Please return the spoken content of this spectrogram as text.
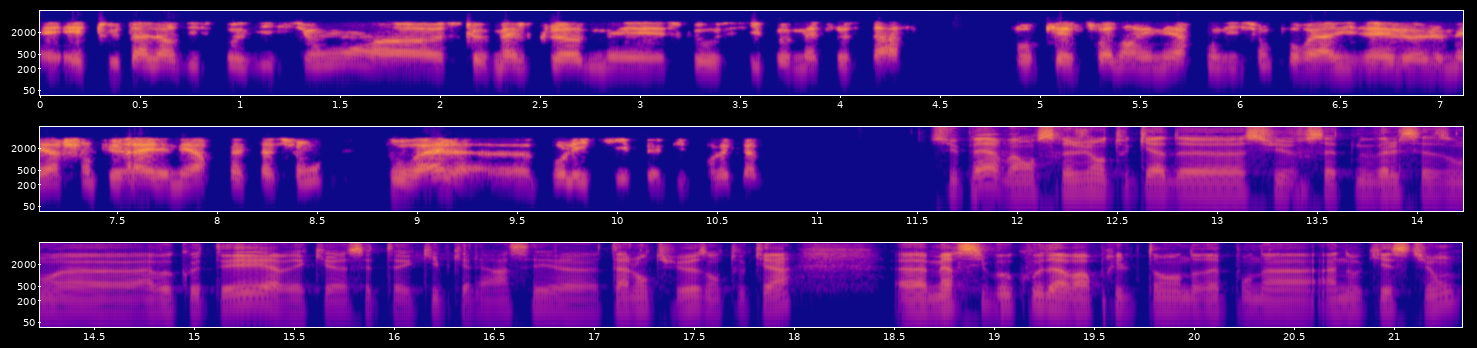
aient, aient, tout à leur disposition, ce que met le club, mais ce que aussi peut mettre le staff, pour qu'elles soient dans les meilleures conditions pour réaliser le, le meilleur championnat et les meilleures prestations pour elle, euh, pour l'équipe et puis pour le club. Super, bah on se réjouit en tout cas de suivre cette nouvelle saison euh, à vos côtés avec euh, cette équipe qui a l'air assez talentueuse en tout cas. merci beaucoup d'avoir pris le temps de répondre à, nos questions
